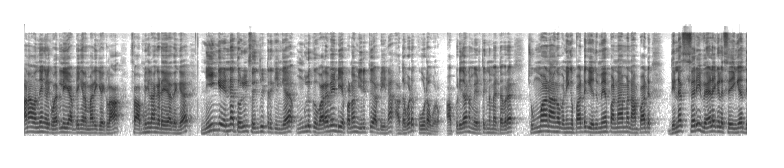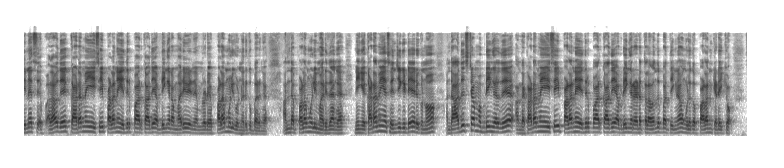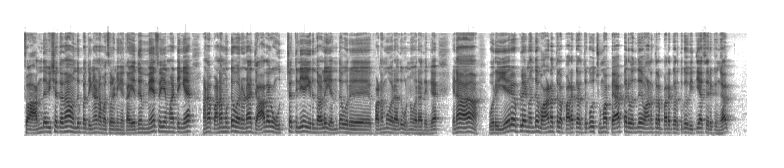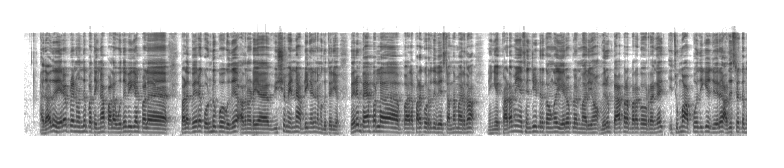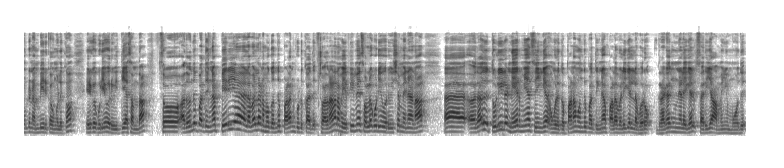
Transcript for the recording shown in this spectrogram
ஆனால் வந்து எங்களுக்கு வரலையே அப்படிங்கிற மாதிரி கேட்கலாம். ஸோ அப்படிலாம் கிடையாதுங்க. நீங்கள் என்ன தொழில் செஞ்சிட்ருக்கீங்க? உங்களுக்கு வர வேண்டிய பணம் இருக்குது அப்படின்னா அதை விட கூட வரும். அப்படி தான் நம்ம எடுத்துக்கணுமே தவிர சும்மா நாங்கள் நீங்கள் பாட்டுக்கு எதுவுமே பண்ணாமல் நான் பாட்டு தினசரி வேலைகளை செய்யுங்க. தினசரி அதாவது கடமையை செய் பலனை எதிர்பார்க்காதே அப்படிங்கிற மாதிரி நம்மளுடைய பழமொழி ஒன்று இருக்குது பாருங்கள் அந்த பழமொழி மாதிரி தாங்க நீங்கள் கடமையை செஞ்சுக்கிட்டே இருக்கணும். அந்த அதிர்ஷ்டம் அப்படிங்கிறது அந்த கடமையை செய் பலனை எதிர்பார்க்காதே அப்படிங்கிற இடத்துல வந்து பார்த்திங்கன்னா உங்களுக்கு பலன் கிடைக்கும். ஸோ அந்த விஷயத்தை தான் வந்து பார்த்திங்கன்னா நம்ம சொல்ல நீங்கள் க எதுவுமே செய்ய மாட்டீங்க. ஆனால் பணம் மட்டும் வரும்னா ஜாதகம் உச்சத்திலேயே இருந்தாலும் எந்த ஒரு பணமும் வராது ஒன்றும் வராதுங்க. ஏன்னா ஒரு ஏரோப்ளேன் வந்து வானத்தில் பறக்கிறதுக்கும் சும்மா பேப்பர் வந்து வானத்தில் பறக்கிறதுக்கும் வித்தியாசம் இருக்குங்க. அதாவது ஏரோப்ளேன் வந்து பார்த்திங்கன்னா பல உதவிகள் பல பல பேரை கொண்டு போகுது. அதனுடைய விஷயம் என்ன அப்படிங்கிறது நமக்கு தெரியும். வெறும் பேப்பரில் பற பறக்க விடுறது வேஸ்ட் அந்த மாதிரி தான் நீங்கள் கடமையை செஞ்சுட்டு இருக்கவங்க ஏரோப்ளேன் மாதிரியும் வெறும் பேப்பரை பறக்க விடுறாங்க சும்மா அப்போதைக்கு வெறும் அதிர்ஷ்டத்தை மட்டும் நம்பி இருக்கவங்களுக்கும் இருக்கக்கூடிய ஒரு வித்தியாசம் தான் ஸோ அது வந்து பார்த்திங்கன்னா பெரிய லெவலில் நமக்கு வந்து பலன் கொடுக்காது. ஸோ அதனால் நம்ம எப்பயுமே சொல்லக்கூடிய ஒரு விஷயம் என்னென்னா அதாவது தொழிலை நேர்மையாக செய்யுங்க. உங்களுக்கு பணம் வந்து பார்த்திங்கன்னா பல வழிகளில் வரும். கிரக நிலைகள் சரியாக அமையும் போது.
